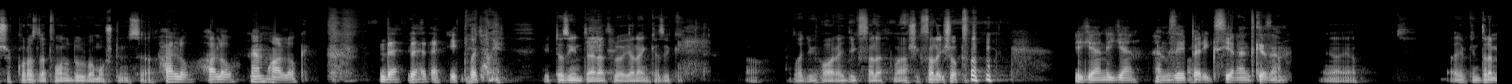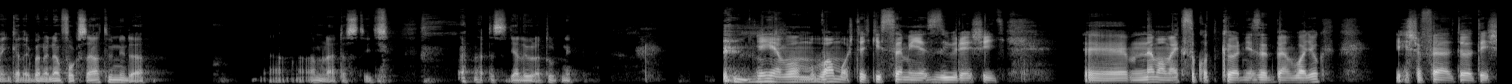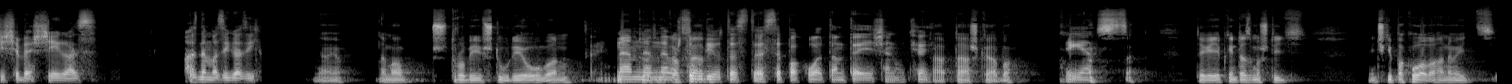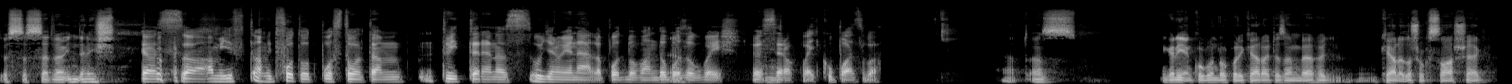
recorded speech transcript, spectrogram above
és akkor az lett volna durva, most tűnsz el. Halló, halló, nem hallok. De, de, de, itt vagyok. Itt az internetről jelenkezik az agyvihar egyik fele, másik fele is ott van. Igen, igen, MZ per X jelentkezem. Ja, ja. Egyébként reménykedek benne, hogy nem fogsz eltűnni, de nem lehet ezt így, nem lehet ezt így előre tudni. Igen, van, van most egy kis személyes zűrés, így nem a megszokott környezetben vagyok, és a feltöltési sebesség az, az nem az igazi. Ja, ja. Nem a Strobi stúdióban. Nem, nem, nem, a, stúdiót azt összepakoltam teljesen, úgyhogy... Táskába. Igen. Tényleg egyébként az most így nincs kipakolva, hanem így összeszedve minden is. Az, amit, amit fotót posztoltam Twitteren, az ugyanolyan állapotban van dobozokba és összerakva egy kupacba. Hát az... Igen, ilyenkor gondolkodik el rajta az ember, hogy kell ez a sok szarság.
